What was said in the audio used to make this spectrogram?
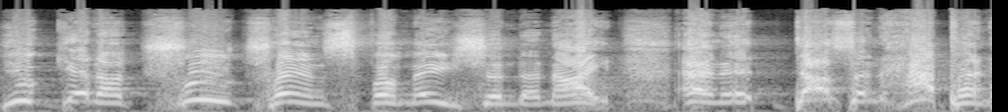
you get a true transformation tonight, and it doesn't happen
